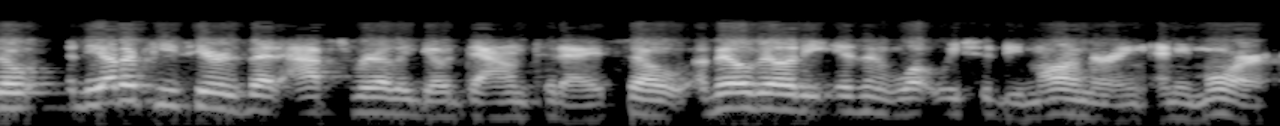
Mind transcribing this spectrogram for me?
So the other piece here is that apps rarely go down today. So availability isn't what we should be monitoring anymore.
